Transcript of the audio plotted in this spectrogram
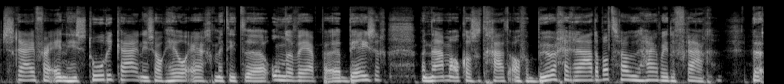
schrijver en historica. En is ook heel erg met dit onderwerp bezig. Met name ook als het gaat over burgerraden. Wat zou u haar willen vragen? Nou,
